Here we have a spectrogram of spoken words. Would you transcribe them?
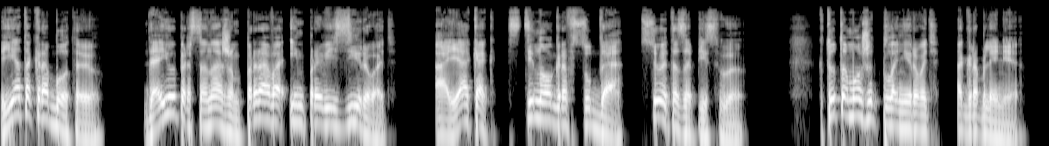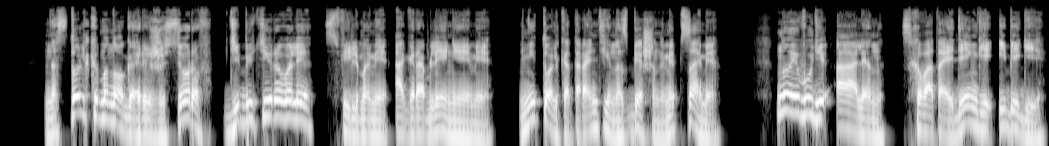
Я так работаю. Даю персонажам право импровизировать, а я как стенограф суда все это записываю. Кто-то может планировать ограбление. Настолько много режиссеров дебютировали с фильмами-ограблениями. Не только Тарантино с бешеными псами, но и Вуди Аллен с «Хватай деньги и беги»,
